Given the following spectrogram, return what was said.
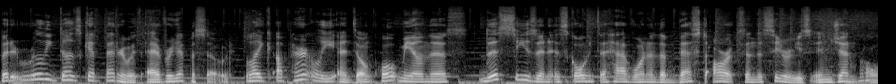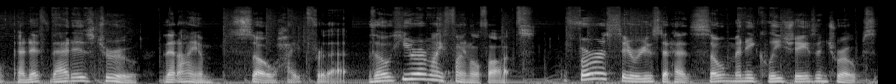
but it really does get better with every episode. Like apparently, and don't quote me on this, this season is going to have one of the best arcs in the series in general, and if that is true, then I am so hyped for that. Though here are my final thoughts. For a series that has so many cliches and tropes,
